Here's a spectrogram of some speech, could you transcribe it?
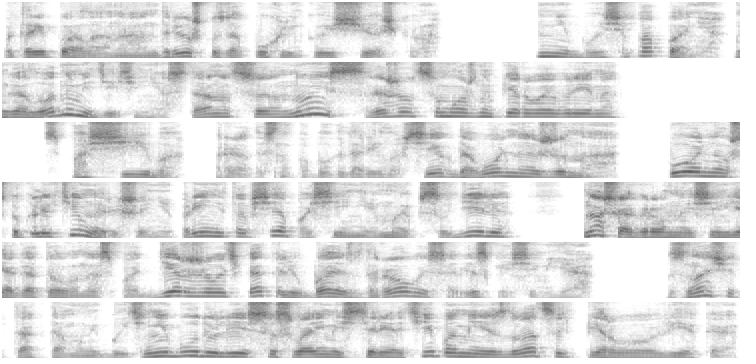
Потрепала она Андрюшку за пухленькую щечку. «Не бойся, папаня. Голодными дети не останутся, ну и сцеживаться можно первое время». «Спасибо», — радостно поблагодарила всех довольная жена. Понял, что коллективное решение принято, все опасения мы обсудили. Наша огромная семья готова нас поддерживать, как и любая здоровая советская семья. Значит, так тому и быть. Не буду лезть со своими стереотипами из 21 века.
